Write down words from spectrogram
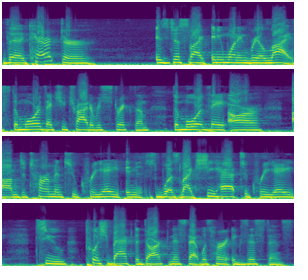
the character is just like anyone in real life. The more that you try to restrict them, the more they are um, determined to create. And it was like she had to create to push back the darkness that was her existence.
